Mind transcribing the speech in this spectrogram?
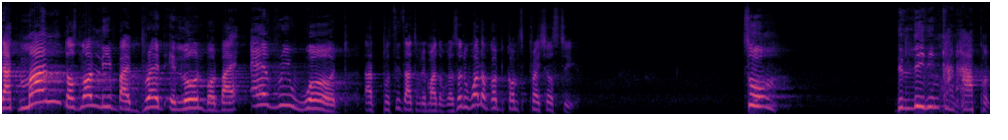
that man does not live by bread alone, but by every word that proceeds out of the mouth of God. So the word of God becomes precious to you. So the leading can happen.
